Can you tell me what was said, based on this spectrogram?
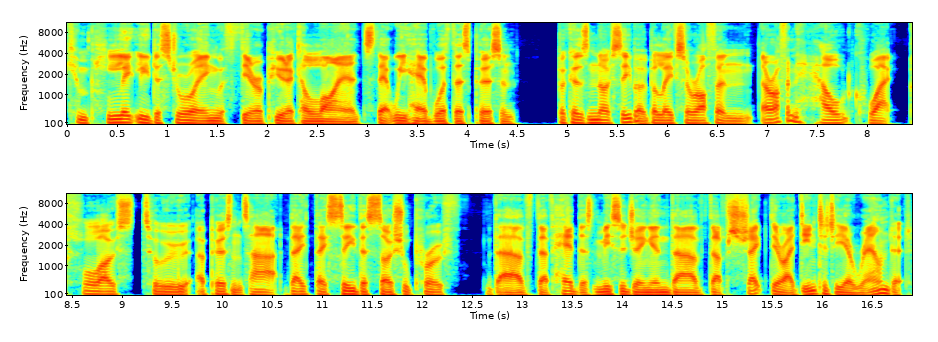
completely destroying the therapeutic alliance that we have with this person because nocebo beliefs are often they're often held quite close to a person's heart. They they see the social proof. They've they've had this messaging and they've they've shaped their identity around it.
